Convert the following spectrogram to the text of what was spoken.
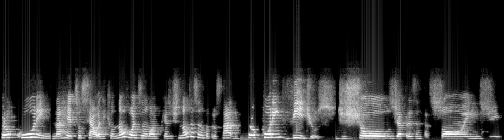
procurem na rede social ali, que eu não vou dizer o nome porque a gente não está sendo patrocinado, procurem vídeos de shows, de apresentações, de,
